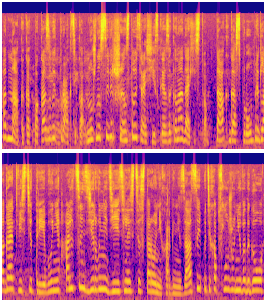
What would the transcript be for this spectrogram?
Однако, как показывает практика, нужно совершенствовать российское законодательство. Так, «Газпром» предлагает ввести требования о лицензировании деятельности сторонних организаций по техобслуживанию ВДГО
